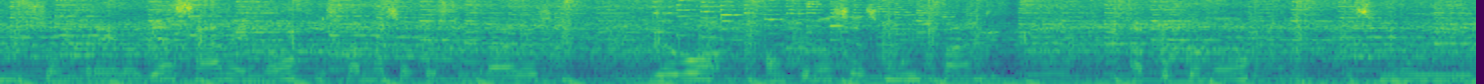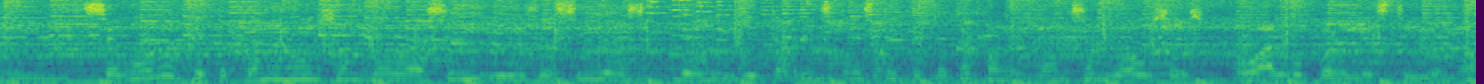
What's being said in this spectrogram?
un sombrero. Ya saben, ¿no? Estamos acostumbrados. Luego, aunque no seas muy fan, ¿a poco no? Es muy seguro que te ponen un sombrero así y dices, sí, es del guitarrista este que toca con los Guns N' Roses o algo por el estilo, ¿no?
